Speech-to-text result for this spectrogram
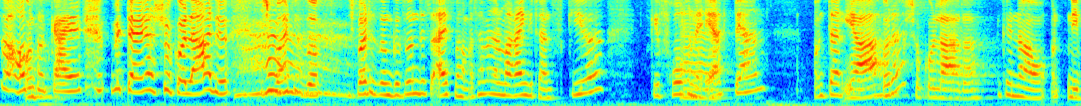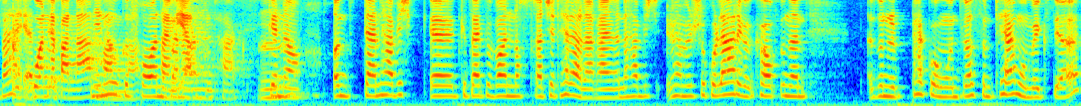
Das war auch Und- so geil mit deiner Schokolade. Ich wollte so, ich wollte so ein gesundes Eis machen. Was haben wir da noch mal reingetan? Skier, gefrorene Äh. Erdbeeren und dann, Ja, oder? Schokolade. Genau. Und nee, war Gefrorene Erdbeeren? Bananen Nee, nur gefrorene beim Bananen. ersten Tag. Mhm. Genau. Und dann habe ich äh, gesagt, wir wollen noch Stracciatella da rein. Und dann habe ich, haben wir Schokolade gekauft und dann so eine Packung und was so ein Thermomix, ja.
